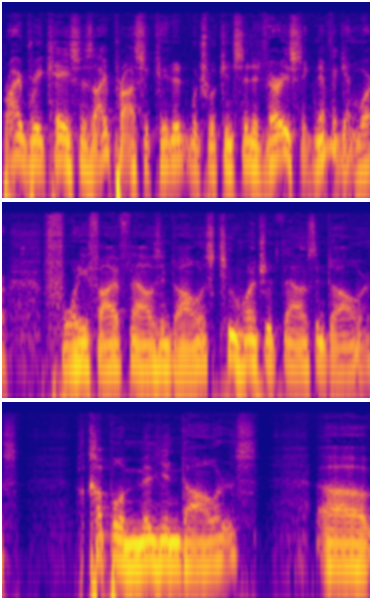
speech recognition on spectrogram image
bribery cases I prosecuted, which were considered very significant, were forty-five thousand dollars, two hundred thousand dollars, a couple of million dollars. Uh,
